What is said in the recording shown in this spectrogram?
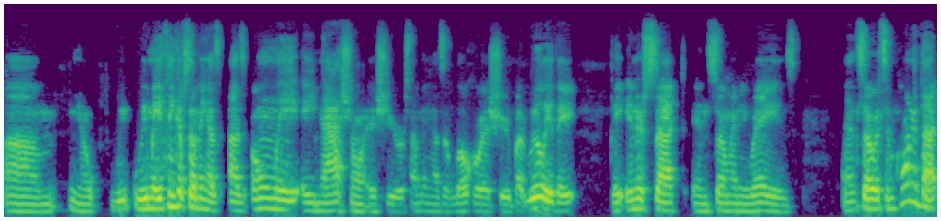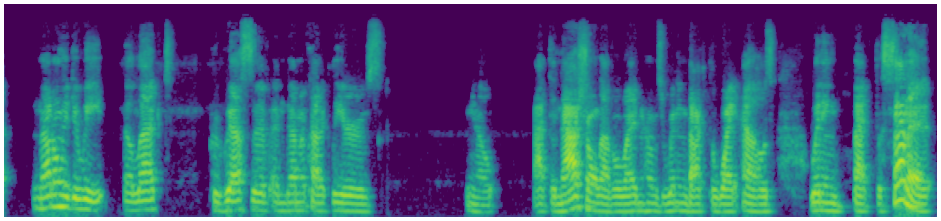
um, you know, we, we may think of something as, as only a national issue or something as a local issue, but really they, they intersect in so many ways. And so it's important that not only do we elect progressive and democratic leaders, you know, at the national level, right, in terms of winning back the White House, winning back the Senate,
